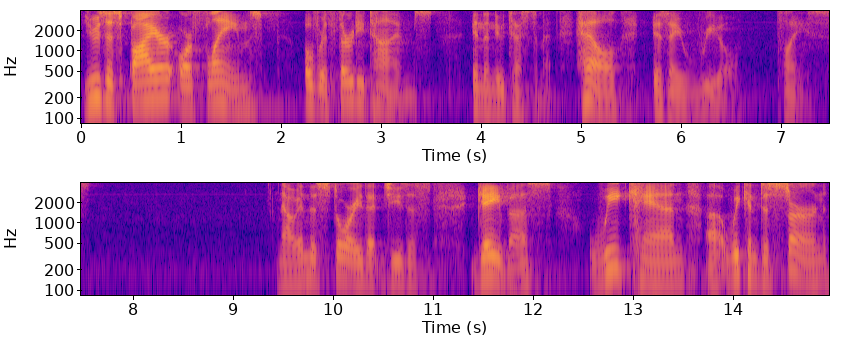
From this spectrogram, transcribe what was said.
uses fire or flames over 30 times in the New Testament. Hell is a real place. Now, in the story that Jesus gave us, we can, uh, we can discern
